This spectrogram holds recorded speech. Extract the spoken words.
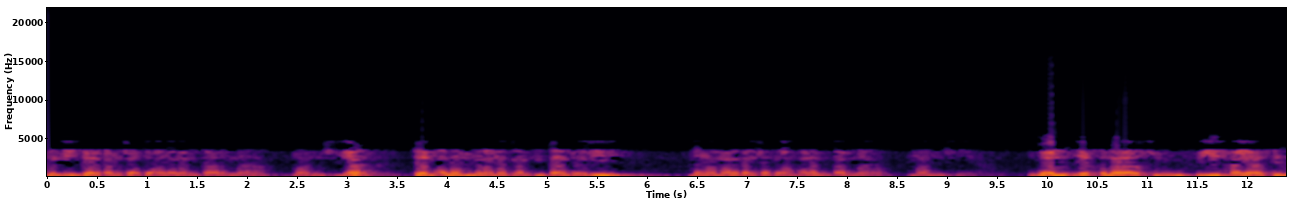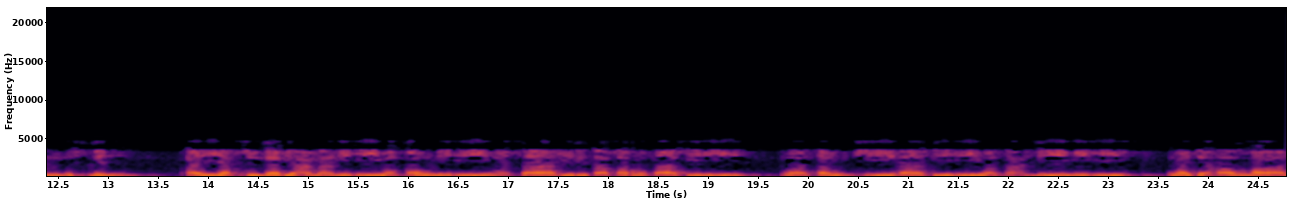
meninggalkan suatu amalan karena manusia. Dan Allah menyelamatkan kita dari mengamalkan satu amalan karena manusia. Wal ikhlasu fi hayatil muslim. Ay yaqsuda bi amalihi wa qawlihi wa sa'iri tasarrufatihi wa tawjihatihi wa ta'limihi wajah Allah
